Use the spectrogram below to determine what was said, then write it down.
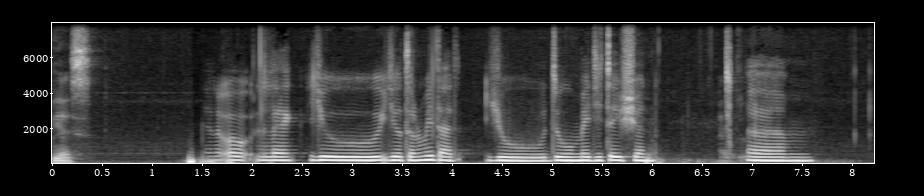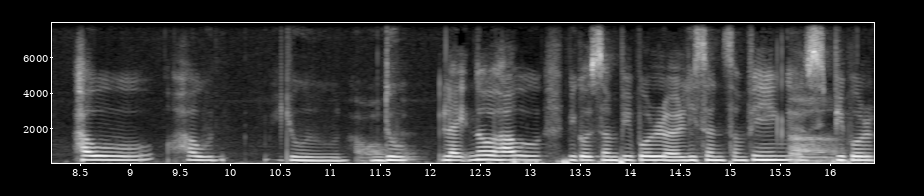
Yes. And oh, like you, you told me that you do meditation. Um, how how you How do? Like know how because some people uh, listen something, as Ah. people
